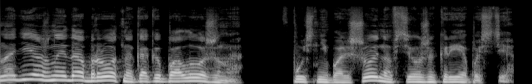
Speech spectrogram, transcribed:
надежно и добротно, как и положено, в пусть небольшой, но все же крепости.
